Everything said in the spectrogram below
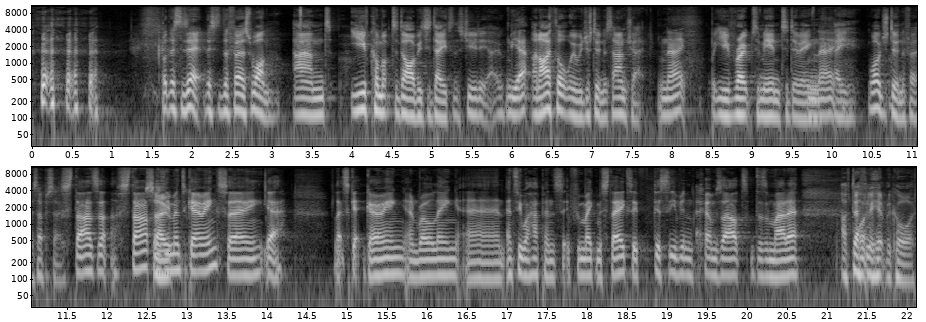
but this is it. This is the first one, and you've come up to Derby today to the studio. Yeah. And I thought we were just doing a sound check, No, but you've roped me into doing No. a well, just doing the first episode. stars start So- as you meant to going. So yeah, let's get going and rolling and and see what happens. If we make mistakes, if this even comes out, it doesn't matter. I've definitely hit record.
